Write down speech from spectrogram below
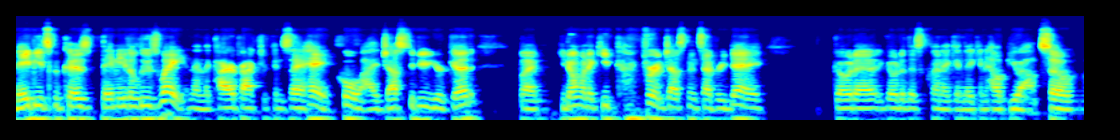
maybe it's because they need to lose weight and then the chiropractor can say hey cool i adjusted you you're good but you don't want to keep coming for adjustments every day. Go to go to this clinic and they can help you out. So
